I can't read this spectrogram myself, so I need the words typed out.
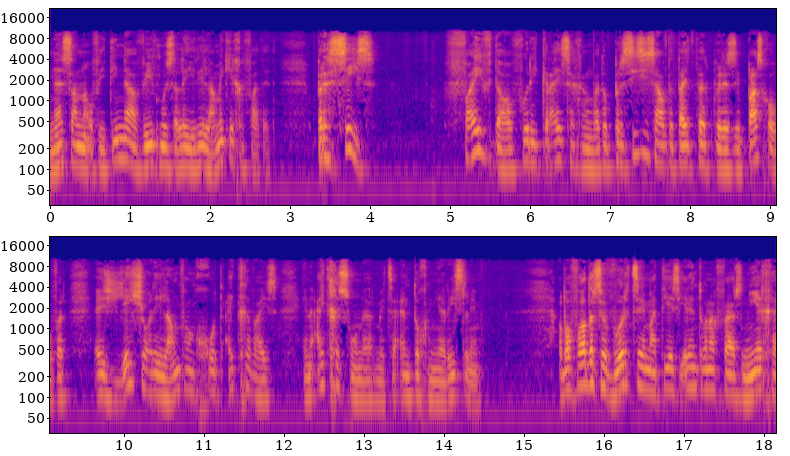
Nisan of die 10de Aviv moes hulle hierdie lammetjie gevat het. Presies 5 dae voor die kruisiging wat op presies dieselfde tydstip weer as die Pasgaoffer is Yeshua die lam van God uitgewys en uitgesonder met sy intog in Jerusalem. Maar Vader se woord sê Matteus 21 vers 9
